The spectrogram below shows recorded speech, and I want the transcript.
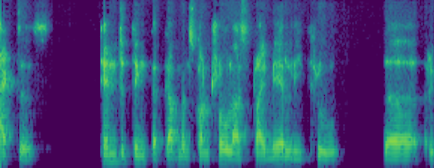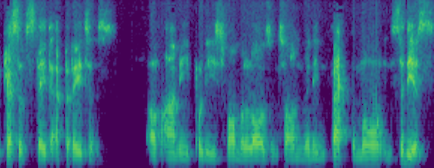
actors tend to think that governments control us primarily through the repressive state apparatus of army, police, formal laws, and so on, when in fact the more insidious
